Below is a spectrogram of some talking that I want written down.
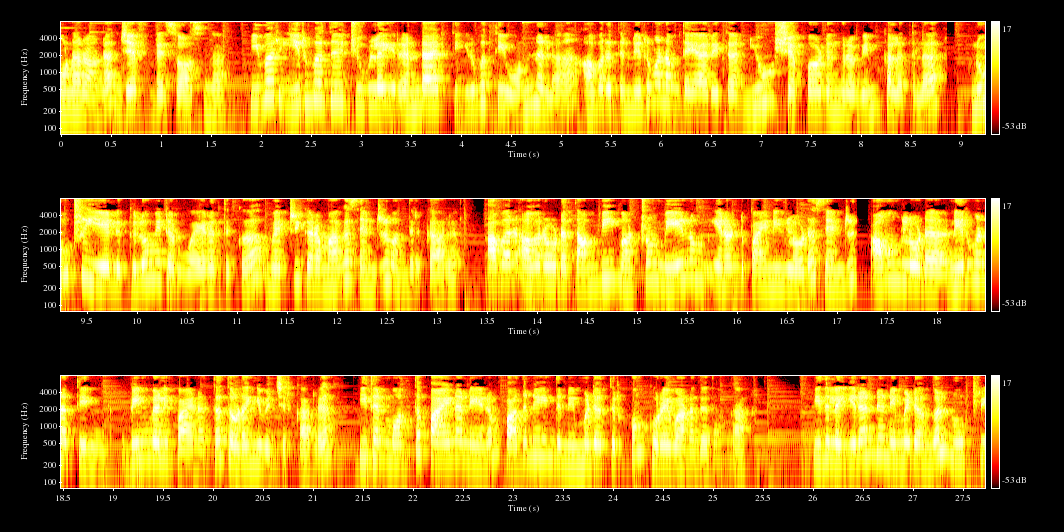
ஓனரான ஜெஃப் பெசாஸ்ங்க இவர் இருபது ஜூலை ரெண்டாயிரத்தி இருபத்தி ஒன்னுல அவரது நிறுவனம் தயாரித்த நியூ ஷெப்பர்டுங்கிற விண்கலத்துல நூற்றி ஏழு கிலோமீட்டர் உயரத்துக்கு வெற்றிகரமாக சென்று வந்திருக்காரு. அவர் அவரோட தம்பி மற்றும் மேலும் இரண்டு பயணிகளோட சென்று அவங்களோட நிறுவனத்தின் விண்வெளி பயணத்தை தொடங்கி வச்சிருக்காரு. இதன் மொத்த பயண நேரம் பதினைந்து நிமிடத்திற்கும் குறைவானது தாங்க இதில் இரண்டு நிமிடங்கள் நூற்றி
